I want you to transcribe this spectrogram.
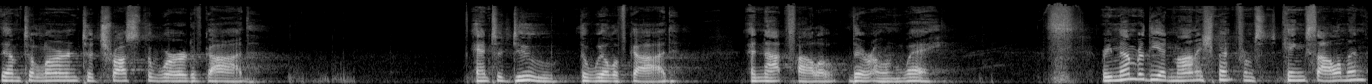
them to learn to trust the Word of God and to do the will of God and not follow their own way. Remember the admonishment from King Solomon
